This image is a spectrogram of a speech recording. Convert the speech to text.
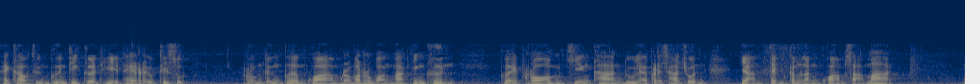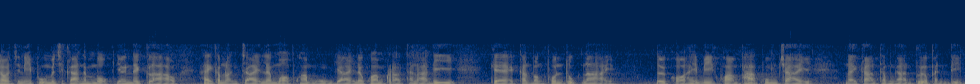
ให้เข้าถึงพื้นที่เกิดเหตุให้เร็วที่สุด รวมถึงเพิ่มความระมัดระวังมากยิ่งขึ้น เพื่อให้พร้อมเคียงข้างดูแลประชาชน อย่างเต็มกำลังความสามารถ นอกจากนี้ผู้บัญชาการน้ำบกยังได้กล่าว ให้กำลังใจและมอบความห่วงใยและความปรารถนาดี แก่กำลังพลทุกนาย โดยขอให้มีความภาคภูมิใจในการทำงานเพื่อแผ่นดิน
